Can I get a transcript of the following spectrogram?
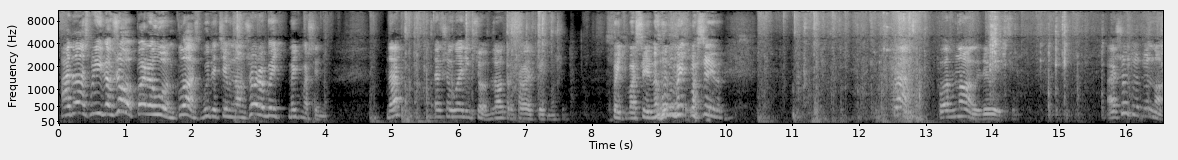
А до нас приїхав що? Парагон, клас, буде чим нам що робити? Мить машину. Да? Так що, Владик, все, завтра справиш пить машину. Пить машину, мить машину. Так, погнали, дивіться. А що тут у нас?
